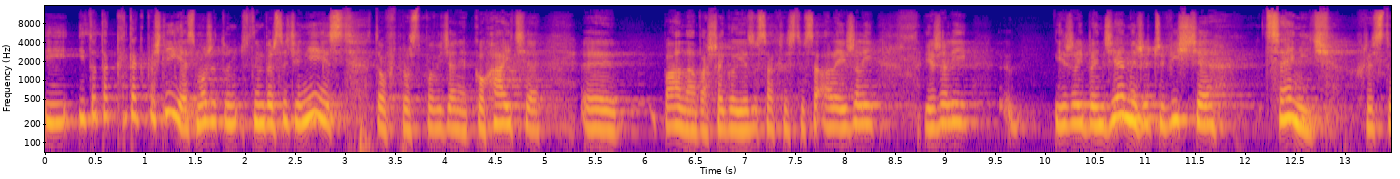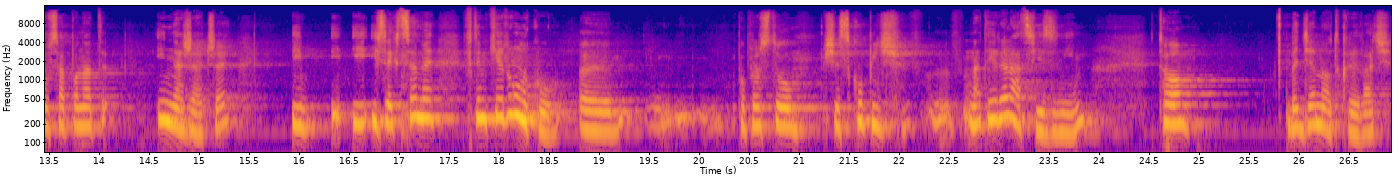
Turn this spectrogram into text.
i, i to tak, tak właśnie jest. Może tu w tym wersecie nie jest to wprost powiedziane, kochajcie Pana waszego Jezusa Chrystusa, ale jeżeli, jeżeli, jeżeli będziemy rzeczywiście cenić Chrystusa ponad inne rzeczy i, i, i zechcemy w tym kierunku y, po prostu się skupić na tej relacji z Nim, to będziemy odkrywać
